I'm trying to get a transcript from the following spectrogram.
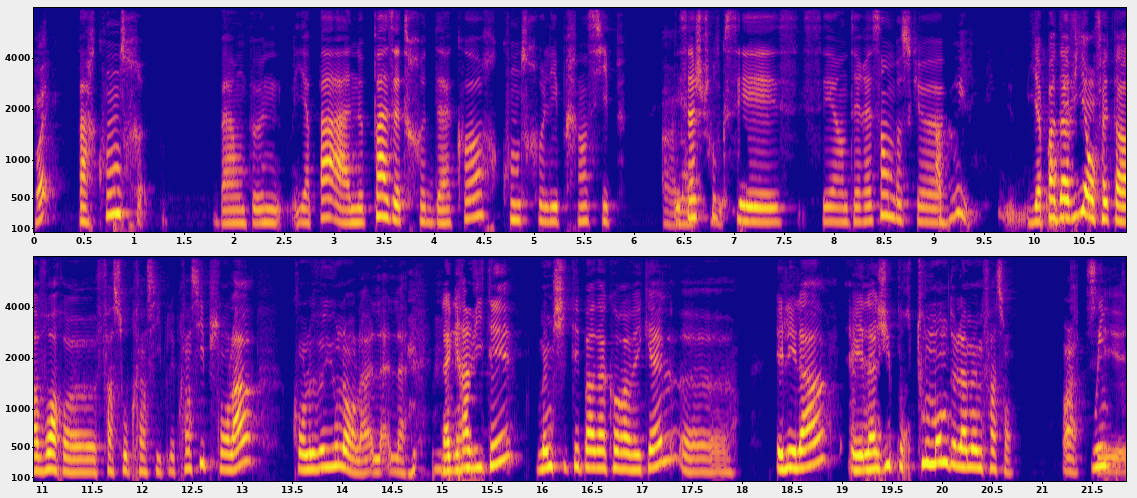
Ouais. Par contre, bah, on peut, il n'y a pas à ne pas être d'accord contre les principes. Ah et ça, je trouve que c'est, c'est intéressant parce que. Ah oui. Il n'y a pas d'avis en fait à avoir euh, face aux principes. Les principes sont là, qu'on le veuille ou non. La, la, la, gravité, même si tu n'es pas d'accord avec elle, euh, elle est là et ah elle bah agit pour tout le monde de la même façon. Voilà, oui,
